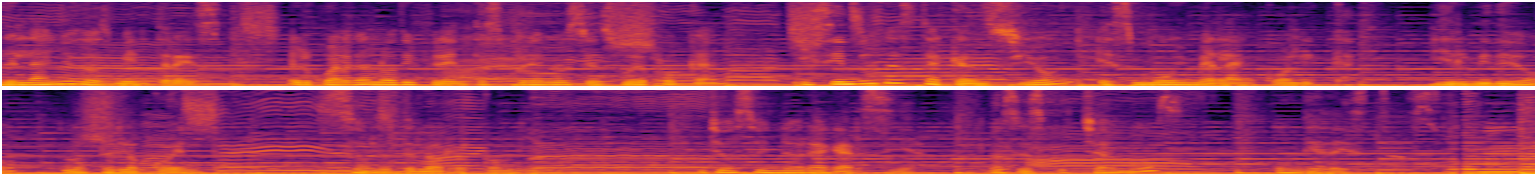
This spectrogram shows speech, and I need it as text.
del año 2003, el cual ganó diferentes premios en su época y sin duda esta canción es muy melancólica y el video no te lo cuento, solo te lo recomiendo. Yo soy Nora García, nos escuchamos un día de estos.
